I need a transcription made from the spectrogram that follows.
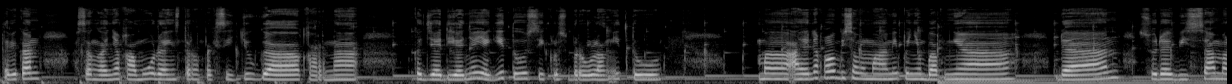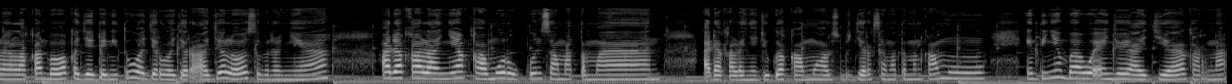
Tapi kan seenggaknya kamu udah introspeksi juga karena kejadiannya ya gitu siklus berulang itu. Me akhirnya kamu bisa memahami penyebabnya dan sudah bisa merelakan bahwa kejadian itu wajar-wajar aja loh sebenarnya ada kalanya kamu rukun sama teman ada kalanya juga kamu harus berjarak sama teman kamu intinya bawa enjoy aja karena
